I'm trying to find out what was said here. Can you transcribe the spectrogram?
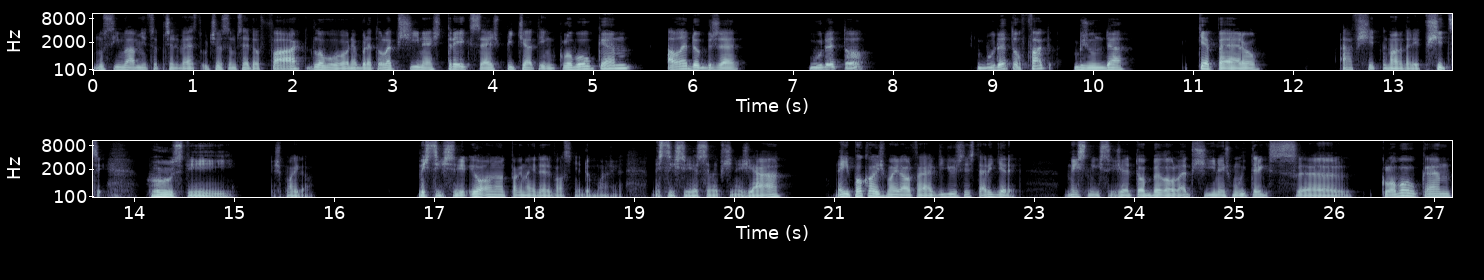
Musím vám něco předvést. Učil jsem se to fakt dlouho. Nebude to lepší než trik se špičatým kloboukem, ale dobře. Bude to. Bude to fakt bžunda. Těpéro. A vši, máme tady všici. Hustý. Šmajda. Myslíš si, jo, ono pak najde vlastně doma, že? Myslíš si, že jsi lepší než já? Dej pokoj, Šmajdalfe, vidíš, jsi starý dědek. Myslíš si, že to bylo lepší než můj trik s e, kloboukem?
